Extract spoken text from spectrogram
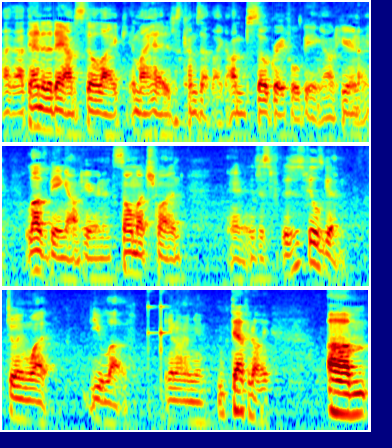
at at the end of the day, I'm still like in my head. It just comes up like I'm so grateful being out here, and I love being out here, and it's so much fun, and it just it just feels good doing what you love. You know what I mean? Definitely. Um,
